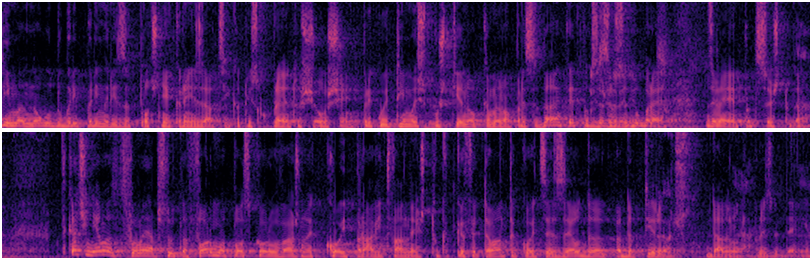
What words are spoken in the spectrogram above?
има много добри примери за точни екранизации, като изкуплението Шоушенк, при които имаш почти едно към едно преседание, където пък всъщност е добре. Път. Зеления път също, да. Така че няма според мен абсолютна форма, по-скоро важно е кой прави това нещо, какъв е таланта, който се е взел да адаптира Точно. даденото да. произведение.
